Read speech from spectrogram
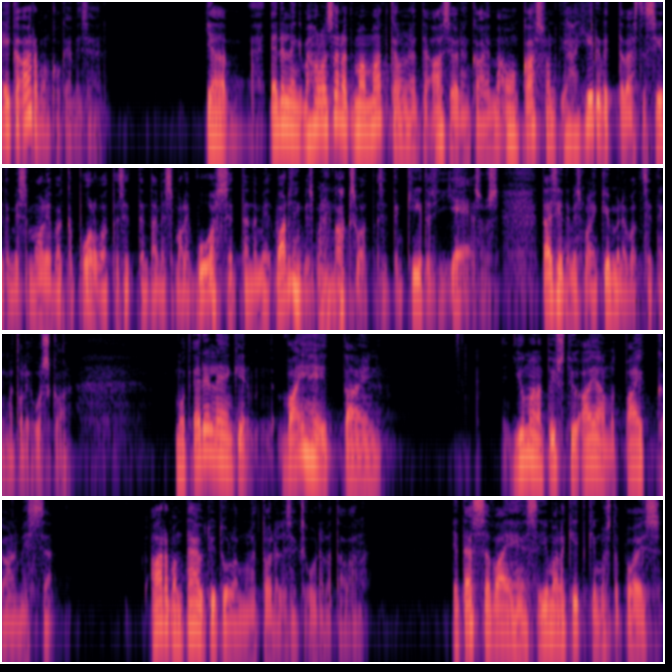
eikä arvon kokemiseen. Ja edelleenkin mä haluan sanoa, että mä oon matkalla näiden asioiden kanssa ja mä oon kasvanut ihan hirvittävästi siitä, missä mä olin vaikka puoli vuotta sitten tai missä mä olin vuosi sitten tai varsinkin missä mä olin kaksi vuotta sitten, kiitos Jeesus. Tai siitä, missä mä olin kymmenen vuotta sitten, kun mä tulin uskoon. Mutta edelleenkin vaiheittain Jumala pystyy ajamaan mut paikkaan, missä arvon täytyy tulla mulle todelliseksi uudella tavalla. Ja tässä vaiheessa Jumala kitki musta pois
